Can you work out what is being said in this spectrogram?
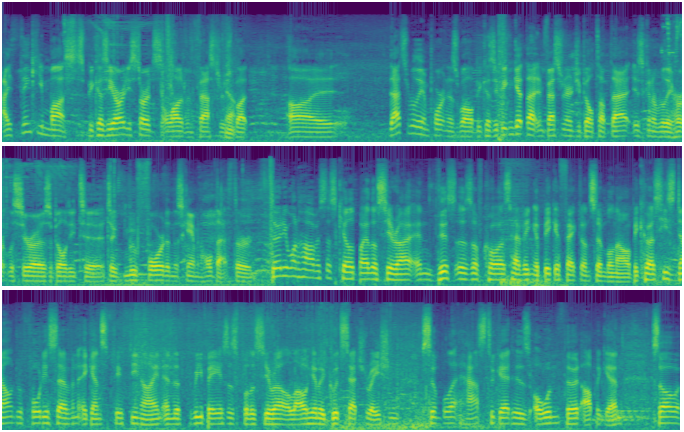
I think he must because he already starts a lot of infestors, Yeah. but uh, that's really important as well because if he can get that infestor energy built up, that is going to really hurt Losira's ability to, to move forward in this game and hold that third. 31 harvesters killed by Losira, and this is, of course, having a big effect on Symbol now, because he's down to 47 against 59, and the three bases for Losira allow him a good saturation. Symbol has to get his own third up again, so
